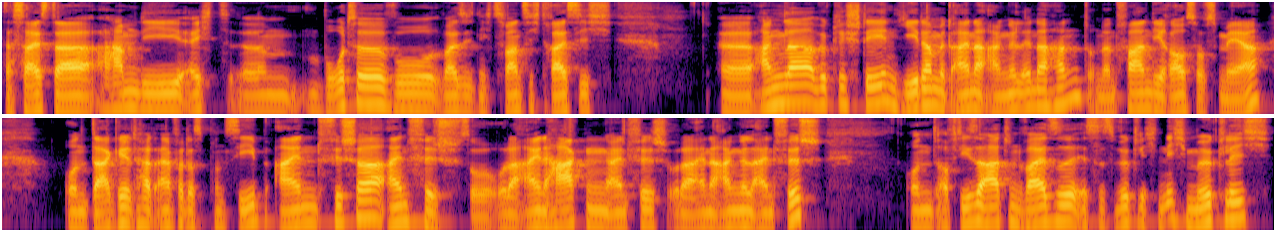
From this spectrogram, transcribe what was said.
Das heißt, da haben die echt ähm, Boote, wo, weiß ich nicht, 20, 30 äh, Angler wirklich stehen, jeder mit einer Angel in der Hand und dann fahren die raus aufs Meer und da gilt halt einfach das Prinzip, ein Fischer, ein Fisch, so, oder ein Haken, ein Fisch, oder eine Angel, ein Fisch. Und auf diese Art und Weise ist es wirklich nicht möglich,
